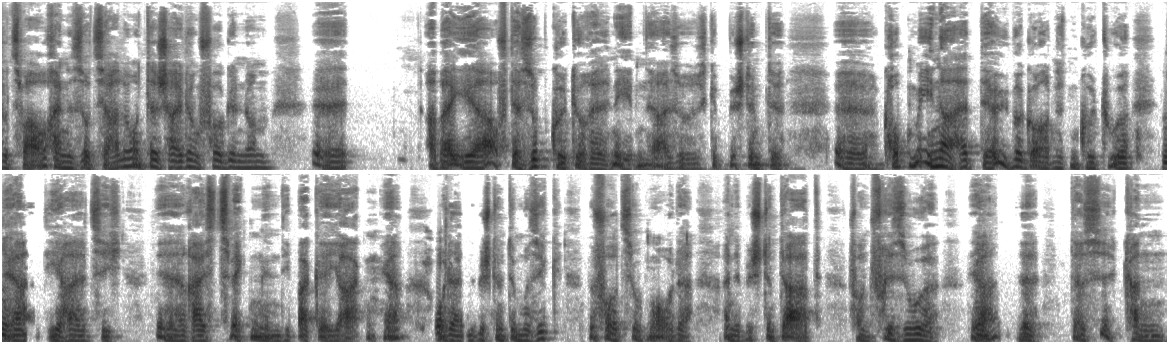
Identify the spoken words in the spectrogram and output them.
wird zwar auch eine soziale Unterscheidung vorgenommen, äh, aber eher auf der subkulturellen Ebene. Also es gibt bestimmte äh, Gruppen innerhalb der übergeordneten Kultur, der, die halt sich äh, Reißzwecken in die Backe jagen, ja, oder eine bestimmte Musik bevorzugen oder eine bestimmte Art von Frisur. Ja, Äh, das kann,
